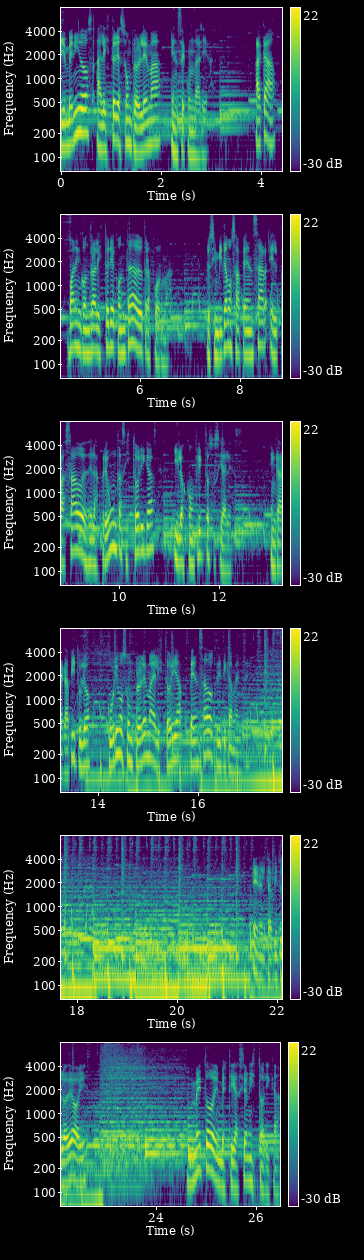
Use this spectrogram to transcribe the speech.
Bienvenidos a La historia es un problema en secundaria. Acá van a encontrar la historia contada de otra forma. Los invitamos a pensar el pasado desde las preguntas históricas y los conflictos sociales. En cada capítulo cubrimos un problema de la historia pensado críticamente. En el capítulo de hoy, Método de investigación histórica.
